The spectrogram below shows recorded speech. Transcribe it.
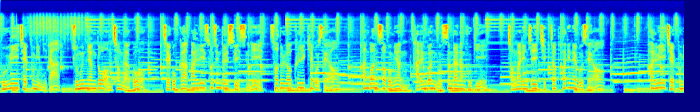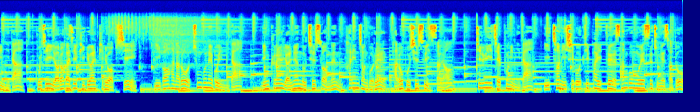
9위 제품입니다. 주문량도 엄청나고 재고가 빨리 소진될 수 있으니 서둘러 클릭해보세요. 한번 써보면 다른 건 못 쓴다는 후기 정말인지 직접 확인해보세요. 8위 제품입니다. 굳이 여러가지 비교할 필요 없이 이거 하나로 충분해 보입니다. 링크를 열면 놓칠 수 없는 할인 정보를 바로 보실 수 있어요. 7위 제품입니다. 2025 티파이트 30OS 중에서도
